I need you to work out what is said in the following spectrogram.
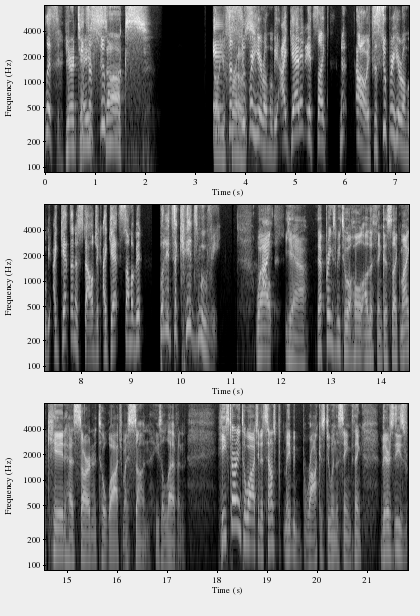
listen, Your a taste super- sucks. Oh, it's a superhero movie. I get it. It's like, no- oh, it's a superhero movie. I get the nostalgic. I get some of it, but it's a kids movie. Well, I- yeah, that brings me to a whole other thing because, like, my kid has started to watch. My son, he's eleven. He's starting to watch, and it sounds maybe Rock is doing the same thing. There's these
